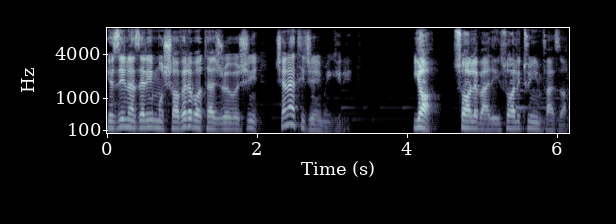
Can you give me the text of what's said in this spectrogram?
یا زیر نظر یه مشاور با تجربه باشید چه نتیجه می‌گیرید؟ یا سوال بعدی سوالی تو این فضا.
